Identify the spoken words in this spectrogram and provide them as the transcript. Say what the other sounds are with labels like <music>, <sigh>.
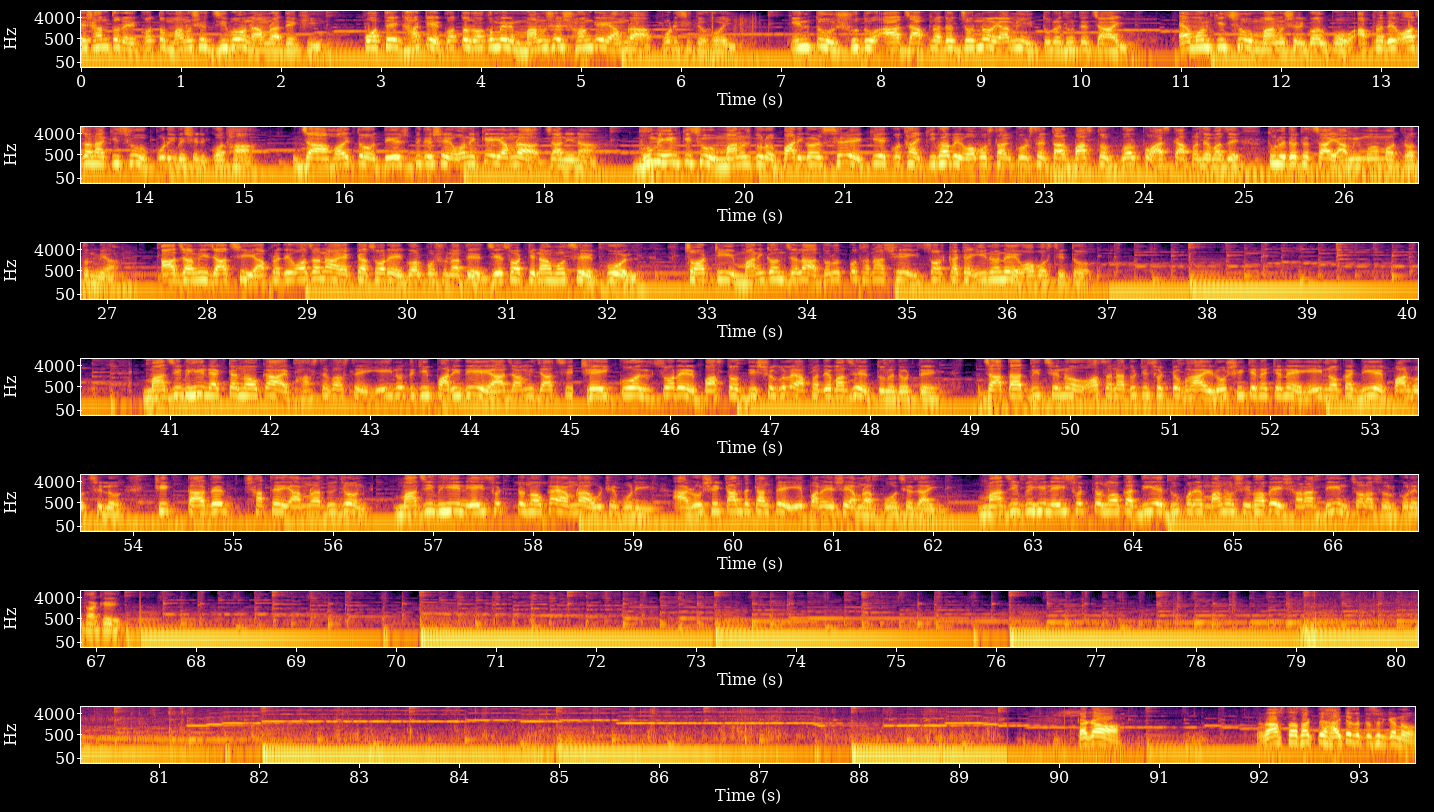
দেশান্তরে কত মানুষের জীবন আমরা দেখি, পথে ঘাটে কত রকমের মানুষের সঙ্গে আমরা পরিচিত হই। কিন্তু শুধু আজ আপনাদের জন্যই আমি তুলে ধরতে চাই, এমন কিছু মানুষের গল্প, আপনাদের অজানা কিছু পরিবেশের কথা, যা হয়তো দেশ বিদেশে অনেকেই আমরা জানি না। ভূমিহীন কিছু মানুষগুলো বাড়িঘর ছেড়ে কে কোথায় কীভাবে অবস্থান করছে তার বাস্তব গল্প আজকে আপনাদের মাঝে তুলে ধরতে চাই আমি মোহাম্মদ রতন মিয়া। আজ আমি যাচ্ছি আপনাদের অজানা একটা চরে গল্প শোনাতে। যে চরটির নাম হচ্ছে কোল। চরটি মানিকগঞ্জ জেলা দৌলতপুর থানা সেই চরকাটা ইউনিয়নে অবস্থিত। মাঝিবিহীন একটা নৌকায় ভাসতে ভাসতে এই নদীটি পাড়ি দিয়ে আজ আমি যাচ্ছি সেই কোল চরের বাস্তব দৃশ্যগুলো আপনাদের মাঝে তুলে ধরতে। যাতায়াত বিচ্ছিন্ন অচানা দুটি ছোট্ট ভাই রশি টেনে টেনে এই নৌকা দিয়ে পার হচ্ছিল। ঠিক তাদের সাথে আমরা দুজন মাঝিবিহীন এই ছোট্ট নৌকায় আমরা উঠে পড়ি আর রশি টানতে টানতে এপারে এসে আমরা পৌঁছে যাই। মাঝিবিহীন এই ছোট্ট নৌকা দিয়ে দুপুরে মানুষ এভাবেই সারা দিন চলাচল করে থাকে। কাকা রাস্তা থাকতে হাইটে যেতেছেন কেন? <laughs>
